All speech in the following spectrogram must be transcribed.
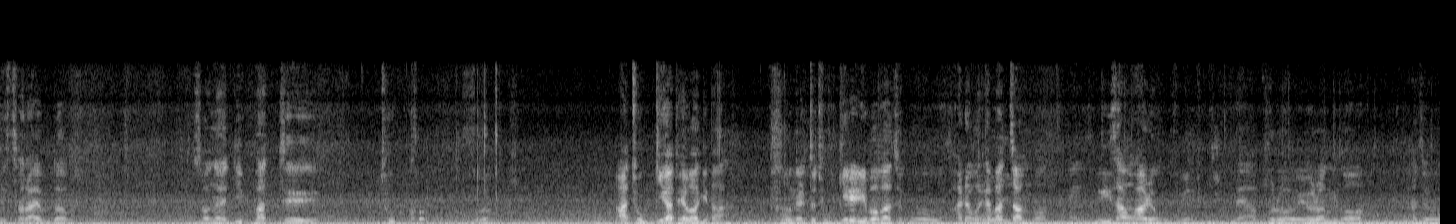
인스타 라이브도 하고 싶어. 저는 니 파트 조커? 뭐야? 아 조끼가 대박이다. 오늘 또 조끼를 입어가지고 활용을 해봤죠 한번. 네, 의상 활용. 네 앞으로 이런 거 자주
